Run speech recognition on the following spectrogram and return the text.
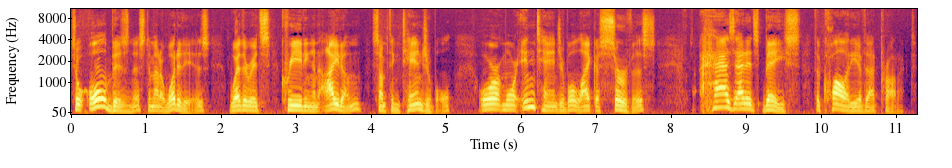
So, all business, no matter what it is, whether it's creating an item, something tangible, or more intangible, like a service, has at its base the quality of that product.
